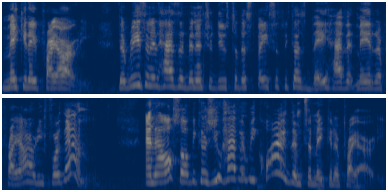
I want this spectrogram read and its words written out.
make it a priority. The reason it hasn't been introduced to the space is because they haven't made it a priority for them. And also because you haven't required them to make it a priority.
